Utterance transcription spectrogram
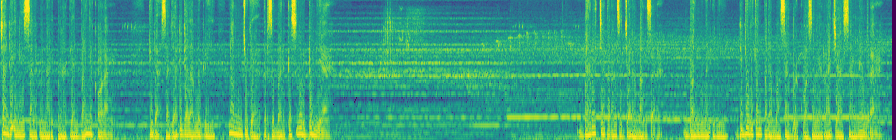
candi ini sangat menarik perhatian banyak orang. Tidak saja di dalam negeri, namun juga tersebar ke seluruh dunia. Dari catatan sejarah bangsa, bangunan ini didirikan pada masa berkuasanya Raja Sailendra.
